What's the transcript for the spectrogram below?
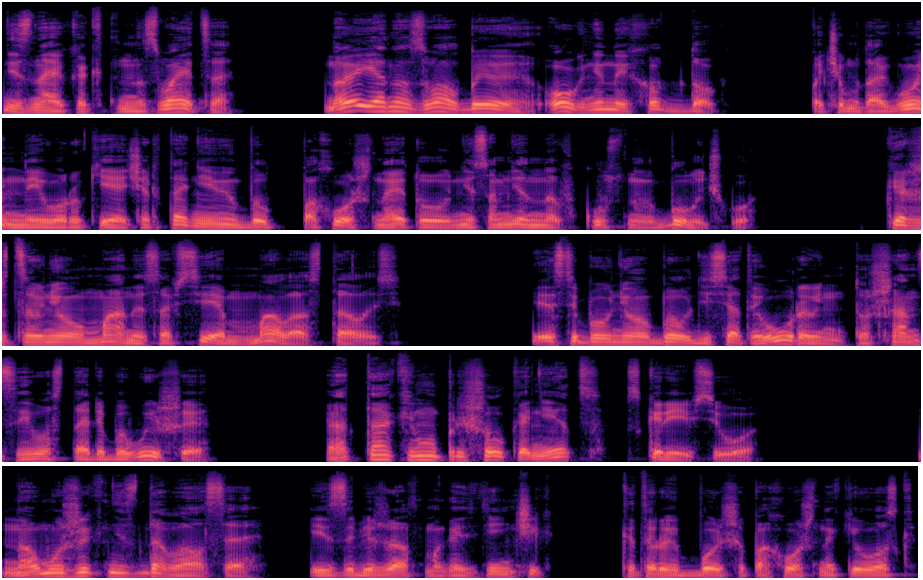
Не знаю, как это называется, но я назвал бы огненный хот-дог. Почему-то огонь на его руке очертаниями был похож на эту, несомненно, вкусную булочку. Кажется, у него маны совсем мало осталось. Если бы у него был десятый уровень, то шансы его стали бы выше. А так ему пришел конец, скорее всего. Но мужик не сдавался и, забежав в магазинчик, который больше похож на киоск,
